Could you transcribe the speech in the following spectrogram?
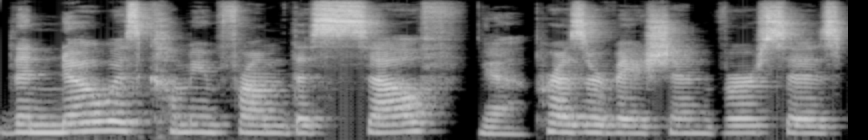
the no is coming from the self yeah. preservation versus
